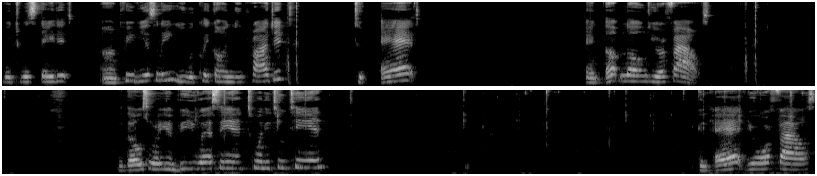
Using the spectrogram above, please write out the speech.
which was stated um, previously. You will click on new project to add and upload your files. For those who are in BUSN 2210, you can add your files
